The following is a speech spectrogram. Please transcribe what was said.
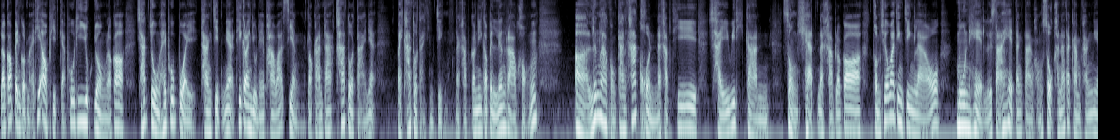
แล้วก็เป็นกฎหมายที่เอาผิดแก่ผู้ที่ยุยง แล้วก็ชักจูงให้ผู้ป่วยทางจิตเนี่ยที่กำลังอยู่ในภาวะเสี่ยงต่อการฆ่าตัวตายเนี่ยไปฆ่าตัวตายจริง ๆ นะครับ ก็นี่ก็เป็นเรื่องราวของเอ่อเรื่องราวของการฆ่าคนนะครับที่ใช้วิธีการส่งแชทนะครับ แล้วก็ผมเชื่อว่าจริง ๆ แล้ว มูลเหตุหรือสาเหตุต่างๆ ของโศกนาฏกรรมครั้งนี้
